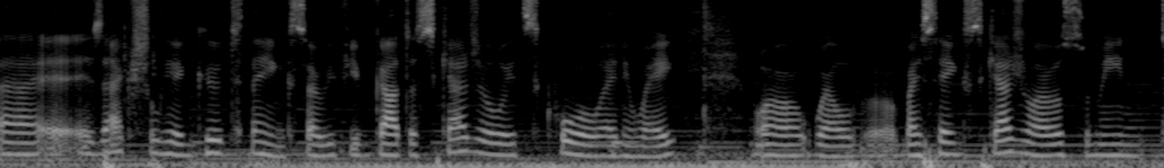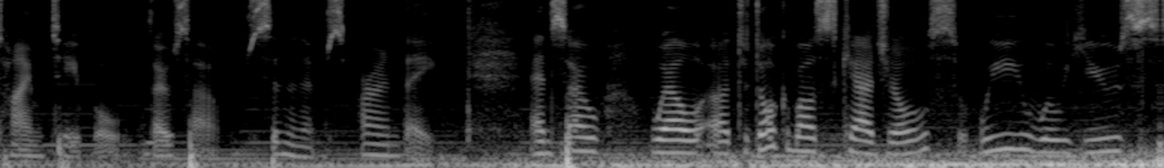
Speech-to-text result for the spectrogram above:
is actually a good thing. So if you've got a schedule, it's cool anyway. Well, by saying schedule, I also mean timetable. Those are synonyms, aren't they? And so, well, uh, to talk about schedules, we will use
